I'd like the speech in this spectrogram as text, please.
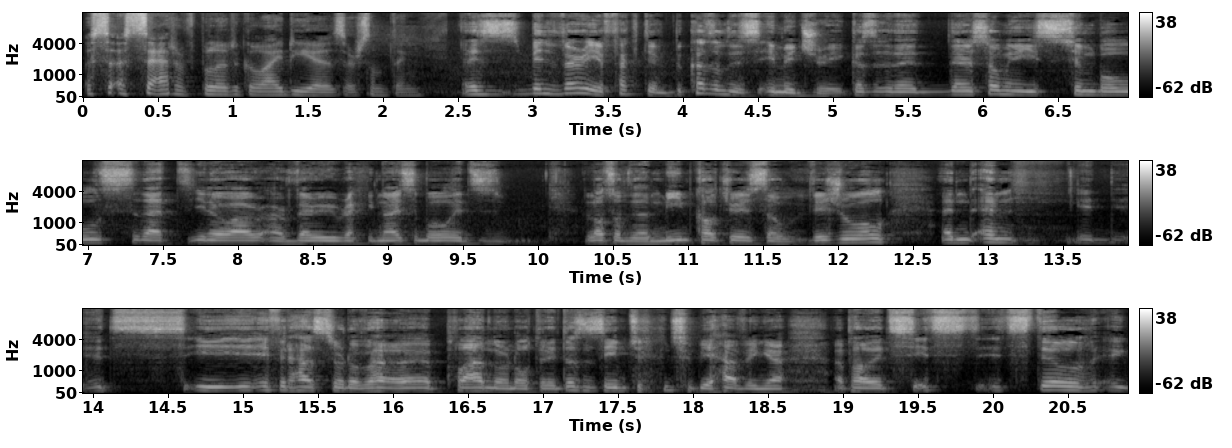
a, set of political ideas or something. It's been very effective because of this imagery, because there are so many symbols that you know are, are very recognizable. It's lots of the meme culture is so visual, and and it, it's if it has sort of a plan or not, and it doesn't seem to, to be having a, a plan. It's it's it's still eh,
